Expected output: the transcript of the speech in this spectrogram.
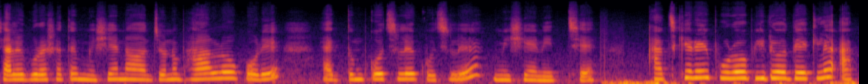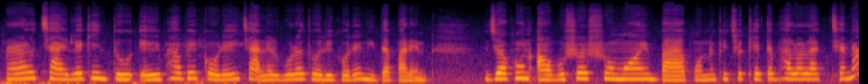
চালের গুঁড়োর সাথে মিশিয়ে নেওয়ার জন্য ভালো করে একদম কচলে কচলে মিশিয়ে নিচ্ছে। আজকের এই পুরো ভিডিও দেখলে আপনারাও চাইলে কিন্তু এইভাবে করেই চালের গুঁড়ো তৈরি করে নিতে পারেন। যখন অবসর সময় বা কোনো কিছু খেতে ভালো লাগছে না,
